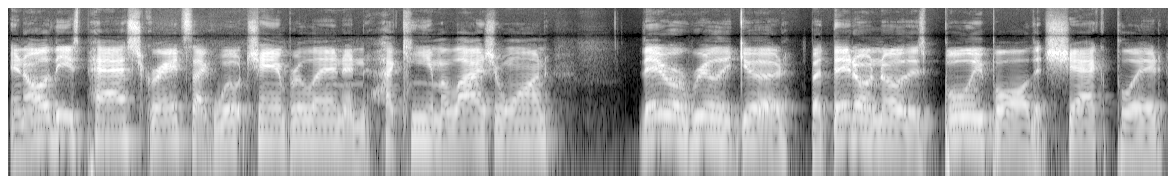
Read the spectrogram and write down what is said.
And all these past greats like Wilt Chamberlain and Hakeem Olajuwon, They were really good, but they don't know this bully ball that Shaq played.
